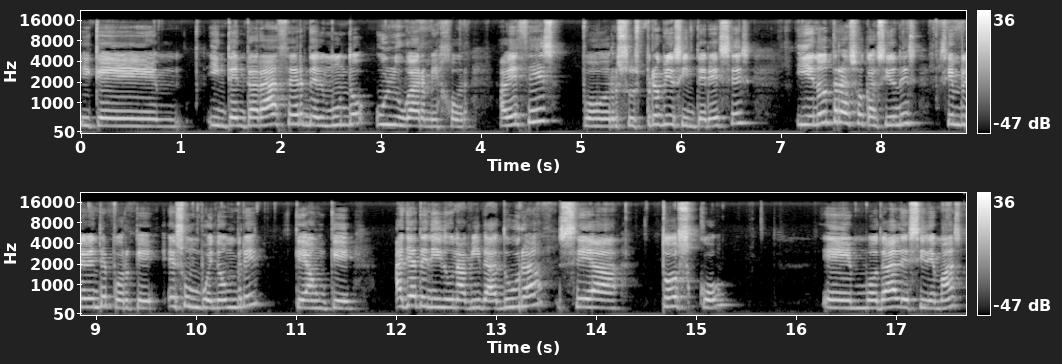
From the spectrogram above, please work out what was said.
y que intentará hacer del mundo un lugar mejor a veces por sus propios intereses y en otras ocasiones simplemente porque es un buen hombre que aunque haya tenido una vida dura, sea tosco en modales y demás,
